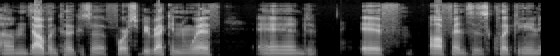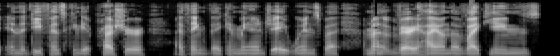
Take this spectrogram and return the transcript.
Um, Dalvin Cook is a force to be reckoned with, and if offense is clicking and the defense can get pressure, I think they can manage eight wins. But I'm not very high on the Vikings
